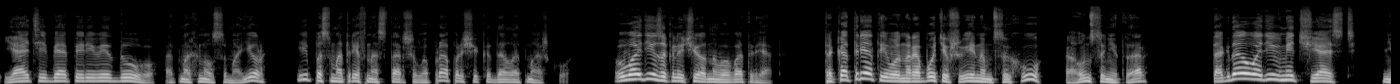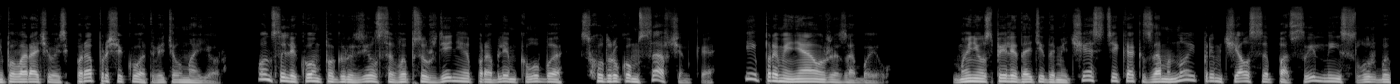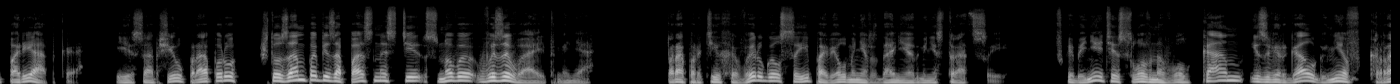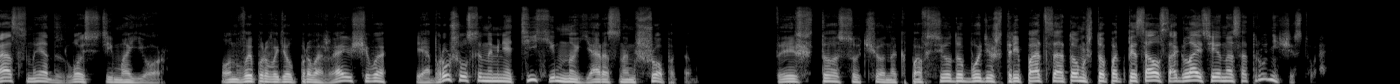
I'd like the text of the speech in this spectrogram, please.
«Я тебя переведу», — отмахнулся майор и, посмотрев на старшего прапорщика, дал отмашку. «Уводи заключенного в отряд». Так отряд его на работе в швейном цеху, а он санитар. Тогда уводи в медчасть, не поворачиваясь к прапорщику, ответил майор. Он целиком погрузился в обсуждение проблем клуба с худруком Савченко и про меня уже забыл. Мы не успели дойти до медчасти, как за мной примчался посыльный из службы порядка и сообщил прапору, что зам по безопасности снова вызывает меня. Прапор тихо выругался и повел меня в здание администрации. В кабинете, словно вулкан, извергал гнев красный от злости майор. Он выпроводил провожающего и обрушился на меня тихим, но яростным шепотом. «Ты что, сучонок, повсюду будешь трепаться о том, что подписал согласие на сотрудничество?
